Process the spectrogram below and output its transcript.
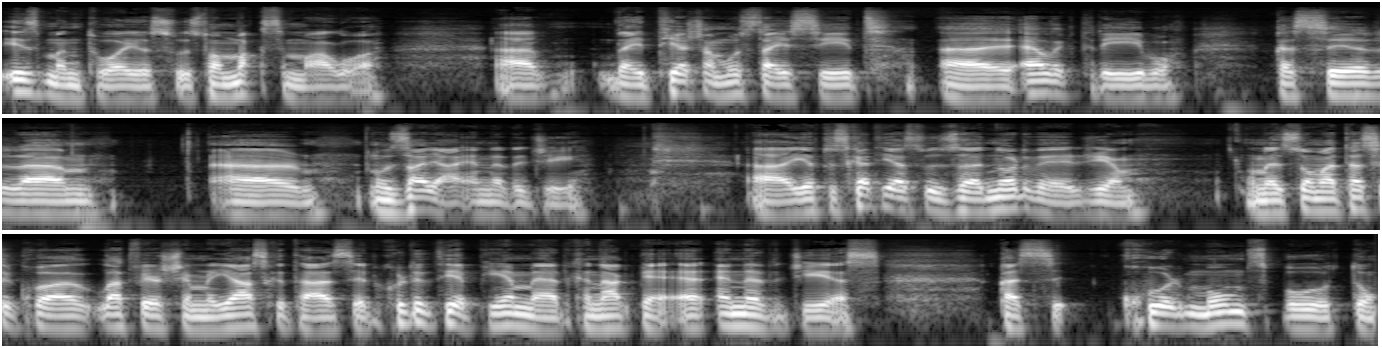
izmantojusi uz to maksimālo, uh, lai tiešām uztaisītu uh, elektrību, kas ir um, uh, nu, zaļā enerģija. Uh, ja tu skaties uz uh, Norvēģiem, un es domāju, tas ir, ko latviešiem ir jāskatās, ir, kur ir tie piemēri, ka nāk pie e, enerģijas, kas, kur mums būtu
